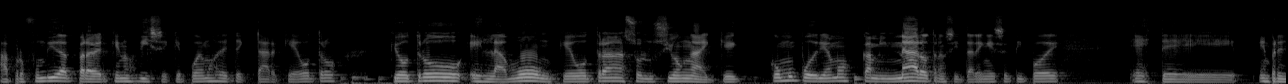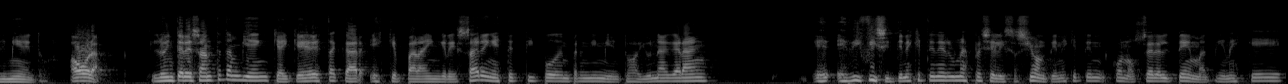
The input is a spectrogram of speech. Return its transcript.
a profundidad para ver qué nos dice, qué podemos detectar, qué otro, qué otro eslabón, qué otra solución hay, qué, cómo podríamos caminar o transitar en ese tipo de este, emprendimientos. Ahora, lo interesante también que hay que destacar es que para ingresar en este tipo de emprendimientos hay una gran... Es, difícil, tienes que tener una especialización, tienes que conocer el tema, tienes que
